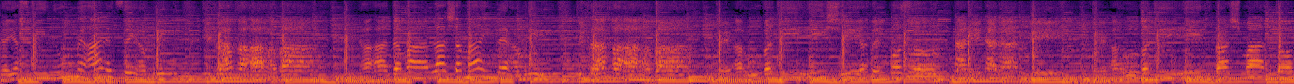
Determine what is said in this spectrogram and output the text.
שיחי יסמין ומעל עצי הפרי תפרח האהבה מן האדמה לשמיים להמריא. תפרח האהבה ואהובתי שיר יפה כמו סוד תני תנני ואהובתי היא דבש מתוק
